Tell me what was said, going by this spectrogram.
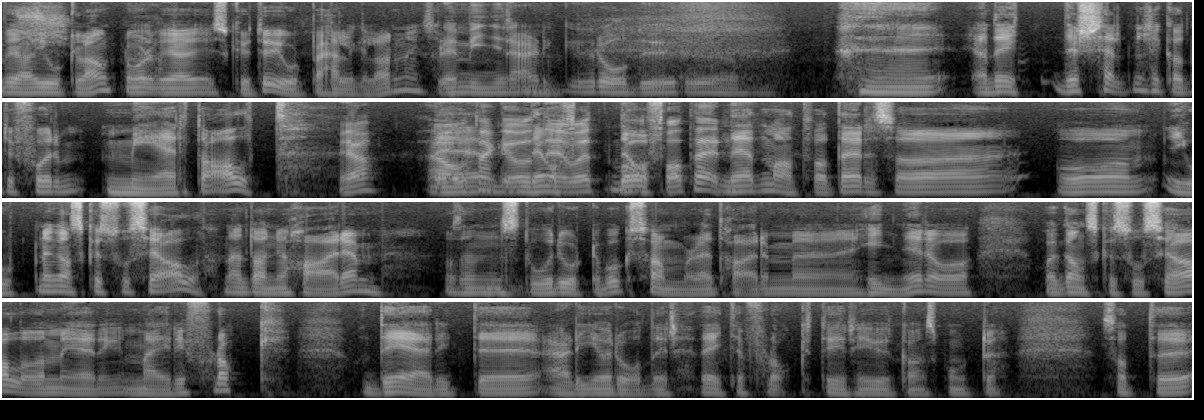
Vi har gjort langt nå. Vi har skutt jo hjort på Helgeland. Liksom. det er mindre elg, rådyr. Eh, Ja, det, det er sjelden slik at du får mer av alt. Ja, tenker det er jo et matfat her. Det er et matfat her, så, og hjorten er ganske sosial. Den danner harem. Altså En stor hjortebukk samler et harem hinner og, og er ganske sosial, og de er mer i flokk. Og Det er ikke elg og rådyr. Det er ikke flokkdyr i utgangspunktet. Så at eh,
